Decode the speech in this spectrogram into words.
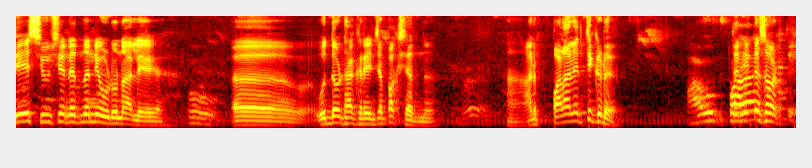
ते शिवसेनेतनं निवडून आले. हो. उद्धव ठाकरेंच्या पक्षातनं. हा आणि पळाले तिकडं. हे कसं वाटतंय?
